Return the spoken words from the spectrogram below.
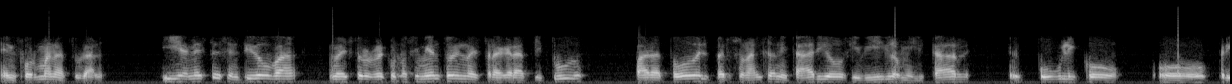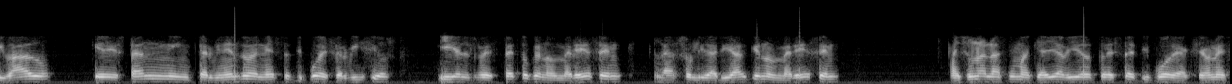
en forma natural. Y en este sentido va nuestro reconocimiento y nuestra gratitud para todo el personal sanitario, civil o militar, eh, público o privado, que están interviniendo en este tipo de servicios y el respeto que nos merecen, la solidaridad que nos merecen. Es una lástima que haya habido todo este tipo de acciones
